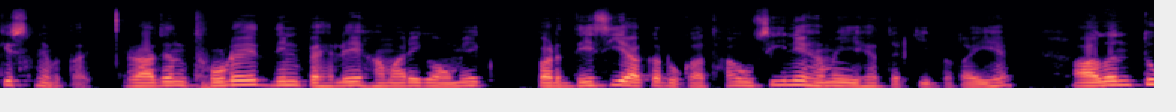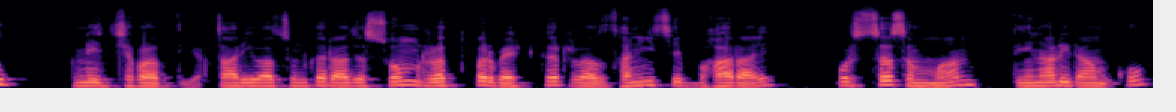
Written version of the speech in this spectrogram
किसने बताई? राजन थोड़े दिन पहले हमारे गाँव में एक परदेसी आकर रुका था। उसी ने हमें यह तरकीब बताई है। आगंतुक ने जवाब दिया। सारी बात सुनकर राजा स्वयं रथ पर बैठकर राजधानी से बाहर आए और ससम्मान तेनालीराम को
